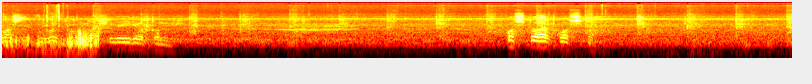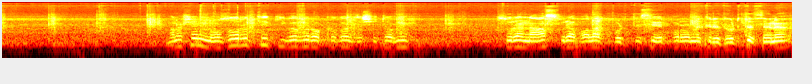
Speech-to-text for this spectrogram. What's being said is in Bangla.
আসলে এইরকম কষ্ট আর কষ্ট। মানুষের নজর থেকে কীভাবে রক্ষা করা যায় সেটা আমি সুরা না সুরা পালা পড়তেছি, এরপর অনেকের ধরতেছে না।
